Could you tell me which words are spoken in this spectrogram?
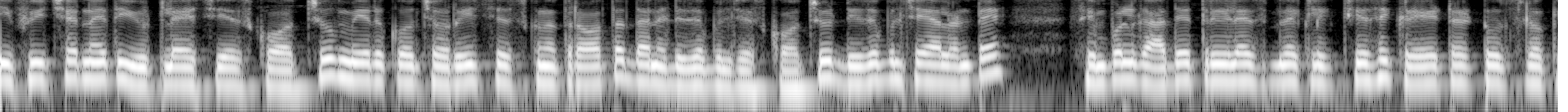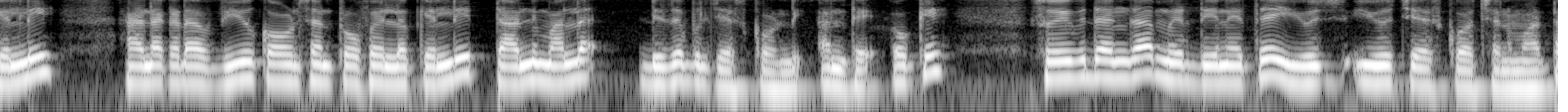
ఈ ఫీచర్ని అయితే యూటిలైజ్ చేసుకోవచ్చు. మీరు కొంచెం రీచ్ చేసుకున్న తర్వాత దాన్ని డిజేబుల్ చేసుకోవచ్చు. డిజేబుల్ చేయాలంటే సింపుల్గా అదే త్రీ లైన్స్ మీద క్లిక్ చేసి క్రియేటర్ టూల్స్లోకి వెళ్ళి అండ్ అక్కడ వ్యూ కౌంట్స్ అండ్ ప్రొఫైల్లోకి వెళ్ళి దాన్ని మళ్ళీ డిజేబుల్ చేసుకోండి. అంతే ఓకే? సో ఈ విధంగా మీరు దీని అయితే యూజ్ యూజ్ చేసుకోవచ్చు అనమాట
